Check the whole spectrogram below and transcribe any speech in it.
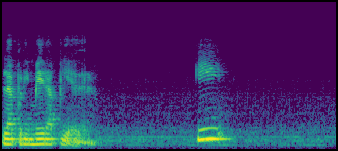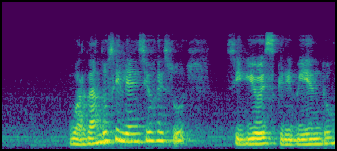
la primera piedra. Y guardando silencio Jesús siguió escribiendo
